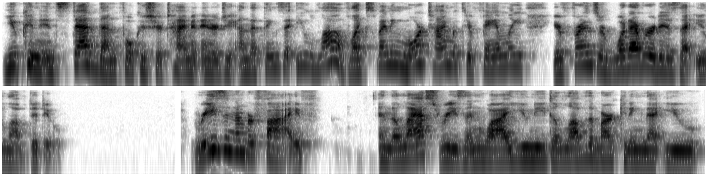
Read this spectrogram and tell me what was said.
you can instead then focus your time and energy on the things that you love, like spending more time with your family, your friends, or whatever it is that you love to do. Reason number five, and the last reason why you need to love the marketing that you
